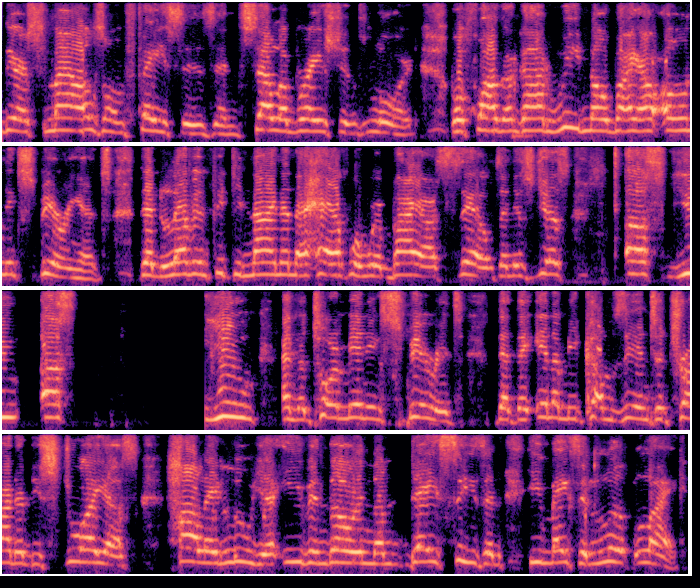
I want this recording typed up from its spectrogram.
there are smiles on faces and celebrations, Lord. But Father God, we know by our own experience that 1159 and a half when we're by ourselves and it's just us, you, us, you and the tormenting spirits that the enemy comes in to try to destroy us. Hallelujah. Even though in the day season, he makes it look like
